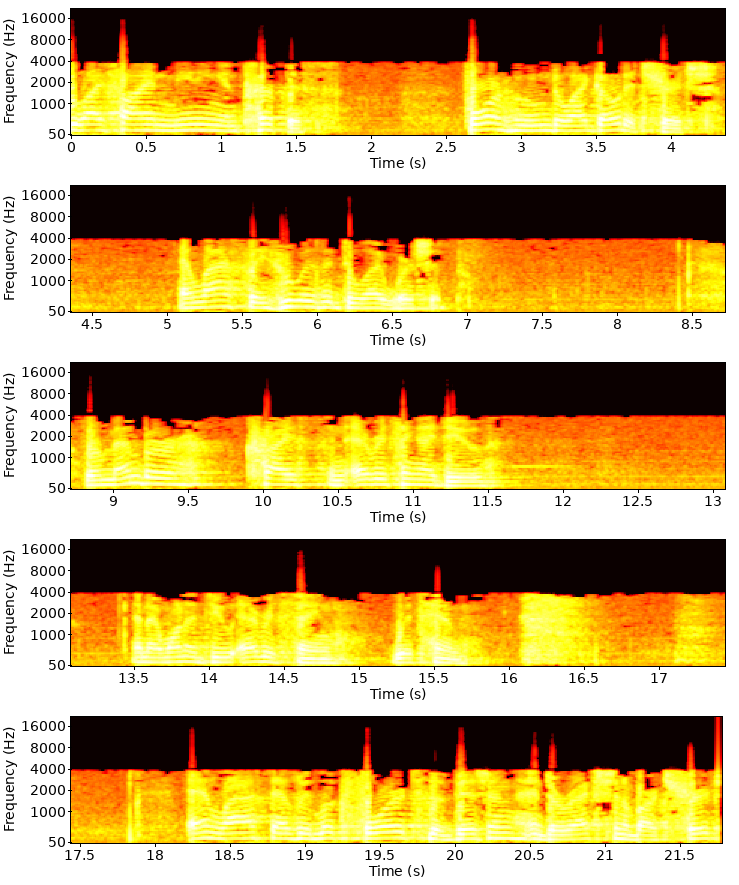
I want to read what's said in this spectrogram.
do I find meaning and purpose? For whom do I go to church? And lastly, who is it do I worship? Remember Christ in everything I do, and I want to do everything with Him. And last, as we look forward to the vision and direction of our church,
